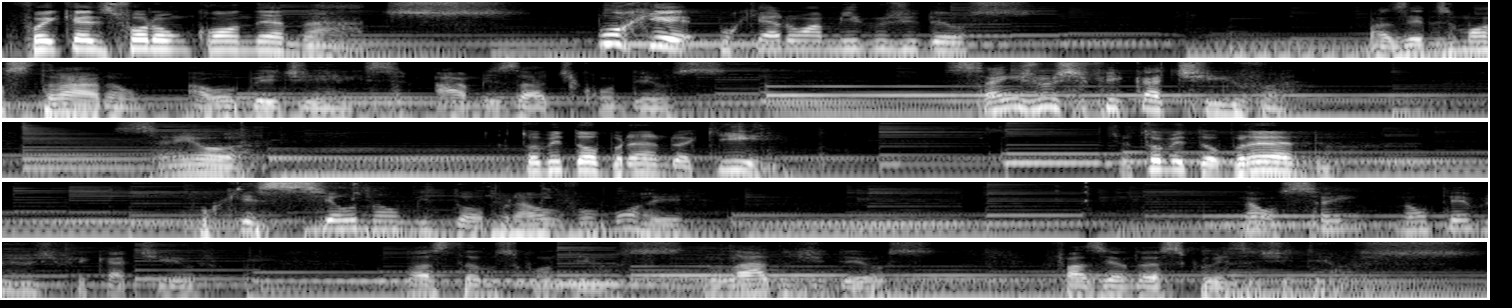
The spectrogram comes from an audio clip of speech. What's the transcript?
foi que eles foram condenados. Por quê? Porque eram amigos de Deus. Mas eles mostraram a obediência, a amizade com Deus, sem justificativa. Senhor, eu estou me dobrando aqui, eu estou me dobrando, porque se eu não me dobrar, eu vou morrer. Não, sem, não teve justificativo. Nós estamos com Deus, do lado de Deus, fazendo as coisas de Deus.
